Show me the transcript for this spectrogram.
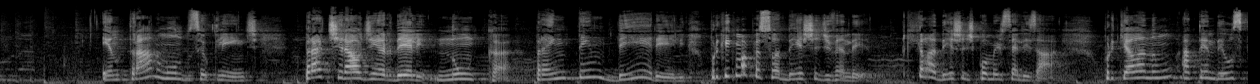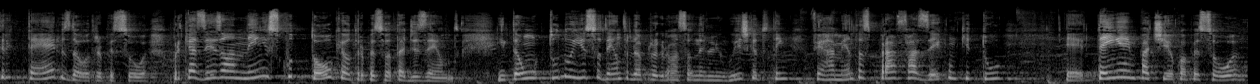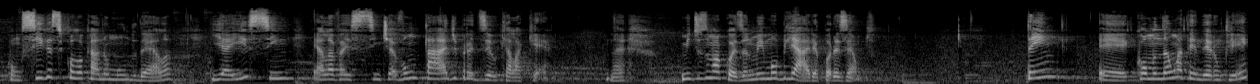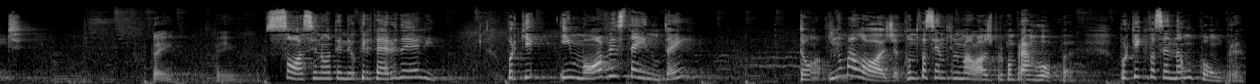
entrar no mundo do seu cliente para tirar o dinheiro dele, nunca. Para entender ele. Por que, que uma pessoa deixa de vender? Por que, que ela deixa de comercializar? Porque ela não atendeu os critérios da outra pessoa. Porque às vezes ela nem escutou o que a outra pessoa está dizendo. Então, tudo isso dentro da programação neurolinguística, tu tem ferramentas para fazer com que tu é, tenha empatia com a pessoa, consiga se colocar no mundo dela, e aí sim ela vai se sentir à vontade para dizer o que ela quer. Né? Me diz uma coisa, numa imobiliária, por exemplo, tem é, como não atender um cliente? Tem, tem. Só se não atender o critério dele. Porque imóveis tem, não tem? Então, numa loja, quando você entra numa loja para comprar roupa, por que, que você não compra?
